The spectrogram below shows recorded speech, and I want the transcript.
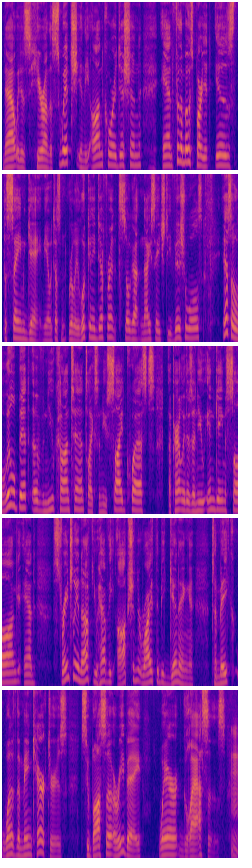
now it is here on the Switch in the Encore edition. And for the most part, it is the same game. You know, it doesn't really look any different. It's still got nice HD visuals. It has a little bit of new content, like some new side quests. Apparently, there's a new in game song. And Strangely enough, you have the option right at the beginning to make one of the main characters, Tsubasa Oribe, wear glasses, hmm.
